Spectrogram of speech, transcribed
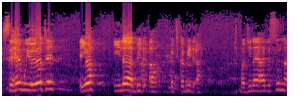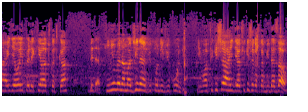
sehemu yoyote hiyo ila bid'a katika bid'a majina ya ahli sunna haijawahi pelekea watu katika bid'a kinyume na majina ya vikundi vikundi imewafikisha haijawafikisha katika bid'a zao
